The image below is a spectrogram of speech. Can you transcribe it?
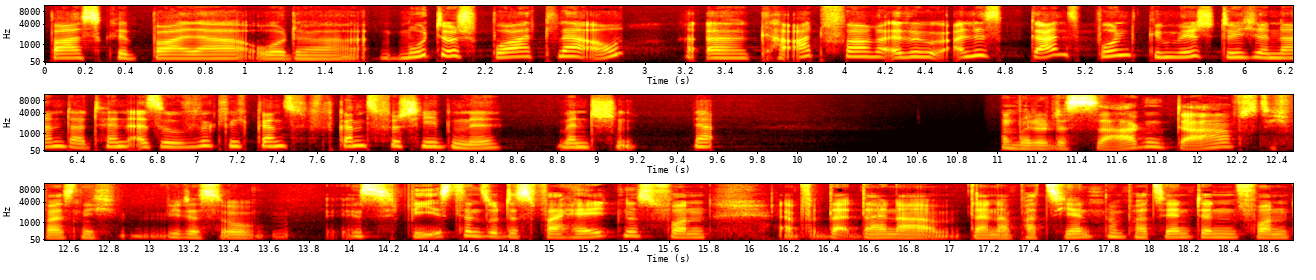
Basketballer oder Motorsportler auch. Äh, Kartfahrer, also alles ganz bunt gemischt durcheinander. Also wirklich ganz, ganz verschiedene Menschen. Und wenn du das sagen darfst, ich weiß nicht, wie das so ist, wie ist denn so das Verhältnis von äh, deiner, deiner Patienten und Patientinnen von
